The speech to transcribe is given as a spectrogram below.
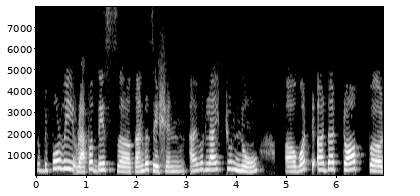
So before we wrap up this uh, conversation, I would like to know uh, what are the top uh,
